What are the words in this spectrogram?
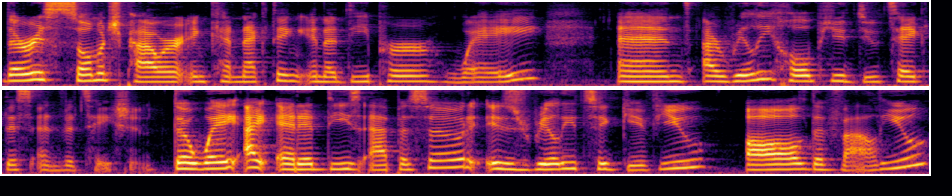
There is so much power in connecting in a deeper way. And I really hope you do take this invitation. The way I edit these episodes is really to give you all the value.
